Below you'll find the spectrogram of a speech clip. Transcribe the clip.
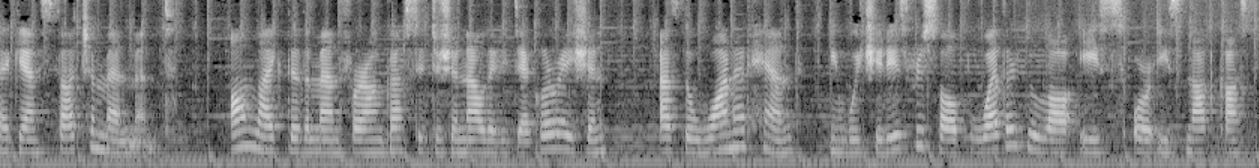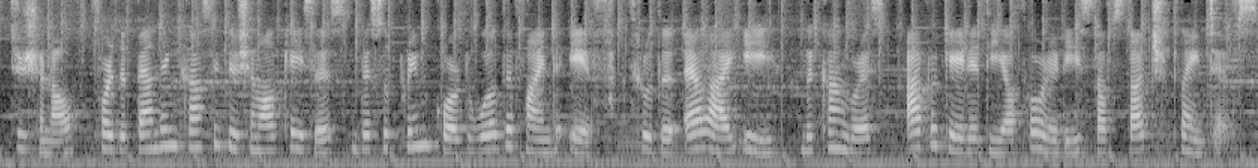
against such amendment. Unlike the demand for unconstitutionality declaration, as the one at hand in which it is resolved whether the law is or is not constitutional, for the pending constitutional cases, the Supreme Court will define if, through the LIE, the Congress abrogated the authorities of such plaintiffs.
